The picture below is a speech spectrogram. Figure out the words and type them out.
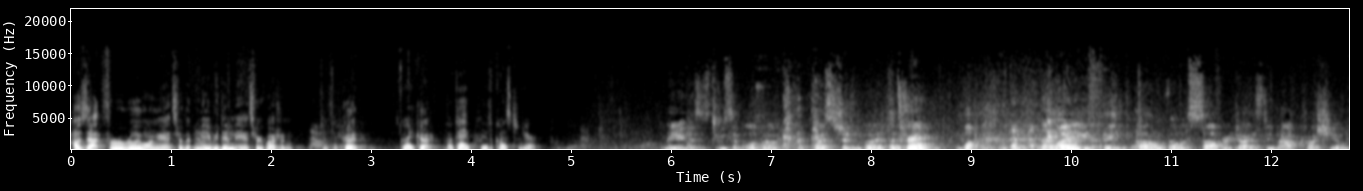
how's that for a really long answer that maybe didn't answer your question? Good. Great. Okay. okay, we have a question here maybe this is too simple of a question, but That's great. Um, why do you think um, those software giants did not crush you?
